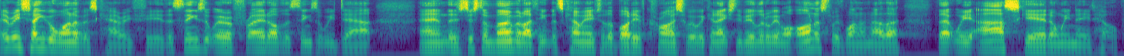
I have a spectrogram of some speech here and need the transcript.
Every single one of us carry fear. There's things that we're afraid of, there's things that we doubt. And there's just a moment, I think, that's coming into the body of Christ where we can actually be a little bit more honest with one another that we are scared and we need help.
